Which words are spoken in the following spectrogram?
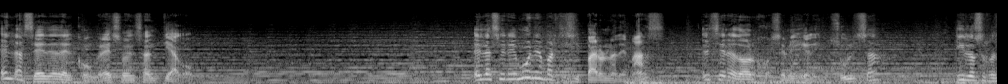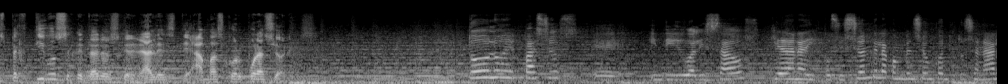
en la sede del Congreso en Santiago. En la ceremonia participaron además el senador José Miguel Insulza y los respectivos secretarios generales de ambas corporaciones. Todos los espacios eh, individualizados quedan a disposición de la Convención Constitucional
